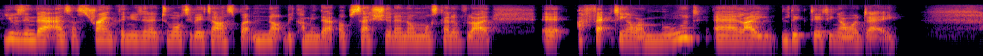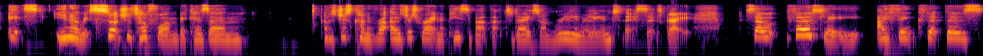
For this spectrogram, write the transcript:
using that as a strength and using it to motivate us, but not becoming that obsession and almost kind of like uh, affecting our mood and like dictating our day. It's, you know, it's such a tough one because, um, I was just kind of I was just writing a piece about that today, so I'm really really into this. So it's great. So, firstly, I think that there's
